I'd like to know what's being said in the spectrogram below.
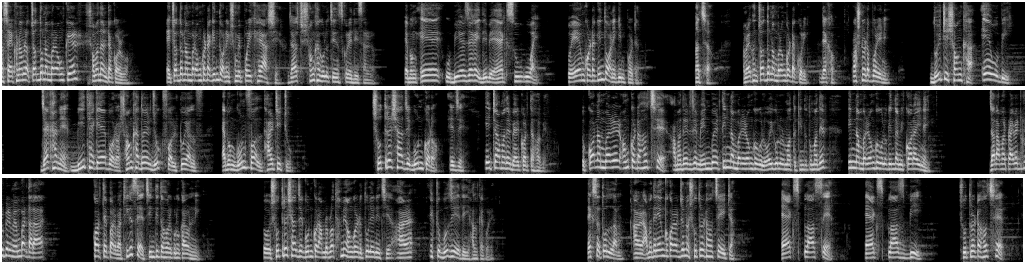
আচ্ছা এখন আমরা চোদ্দ নম্বর অঙ্কের সমাধানটা করব। এই চোদ্দ নম্বর অঙ্কটা কিন্তু অনেক সময় পরীক্ষায় আসে। জাস্ট সংখ্যাগুলো চেঞ্জ করে দিই স্যাররা এবং এ ও বি এর জায়গায় দিবে এক্স ওয়াই তো এই অঙ্কটা কিন্তু অনেক ইম্পর্টেন্ট আচ্ছা আমরা এখন চোদ্দ নম্বর অঙ্কটা করি। দেখো, প্রশ্নটা পড়ে নিই। দুইটি সংখ্যা এ ও বি যেখানে বি থেকে এ বড় সংখ্যা দ্বয়ের যোগফল টুয়েলভ এবং গুণফল থার্টি টু সূত্রের সাহায্যে গুণ করো। এই যে এটা আমাদের বের করতে হবে। তো ক নাম্বারের অঙ্কটা হচ্ছে, আমাদের যে মেন বইয়ের তিন নাম্বারের অঙ্কগুলো, ওইগুলোর মতো, কিন্তু তোমাদের তিন নাম্বারের অঙ্কগুলো কিন্তু আমি করাই নাই। যারা আমার প্রাইভেট গ্রুপের মেম্বার তারা করতে পারবা, ঠিক আছে? চিন্তিত হওয়ার কোনো কারণ নেই। তো সূত্রের সাহায্যে গুণ করে আমরা প্রথমে অঙ্কটা তুলে নিচ্ছি, আর একটু বুঝিয়ে দিই হালকা করে। দেখছ, তুললাম। আর আমাদের এই অঙ্ক করার জন্য সূত্রটা হচ্ছে এইটা। X plus A X plus B সূত্রটা হচ্ছে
